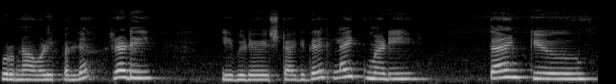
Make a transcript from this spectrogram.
ಹೂರ್ಣಾವಳಿ ಪಲ್ಯ ರೆಡಿ. ಈ ವಿಡಿಯೋ ಇಷ್ಟ ಆಗಿದ್ದರೆ ಲೈಕ್ ಮಾಡಿ. Thank you.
